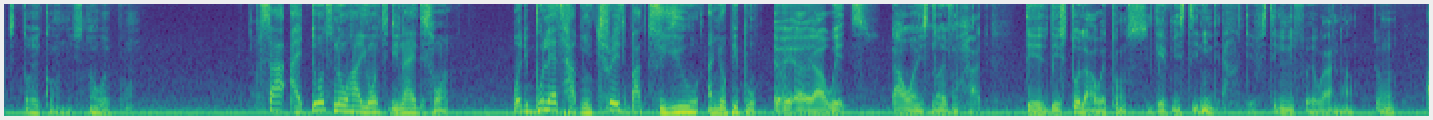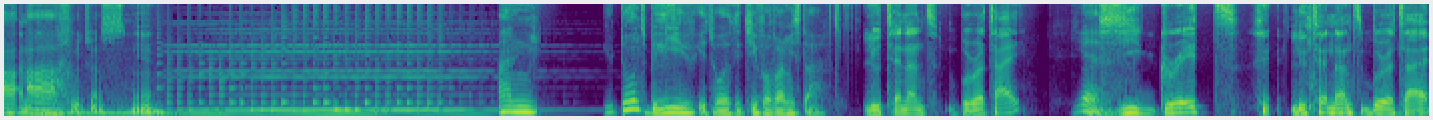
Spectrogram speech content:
It's toy gun. It's not weapon. Sir, I don't know how you want to deny this one. But the bullets have been traced back to you and your people. Uh, uh, uh, wait, that one is not even hard. They they stole our weapons. They've been stealing. There. They've been stealing it for a while now. Don't. Ah, I mean, ah. just yeah. And you don't believe it was the chief of army staff? Lieutenant Buratai, Yes, the great Lieutenant Buratai,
